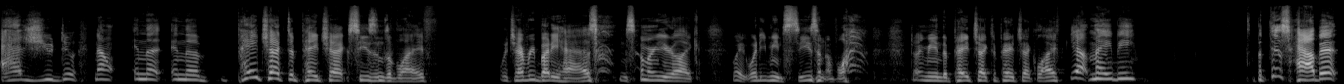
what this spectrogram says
as you do. Now, in the in the paycheck to paycheck seasons of life, which everybody has, and some of you are like, "Wait, what do you mean season of life? do I mean the paycheck to paycheck life?" Yeah, maybe. But this habit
